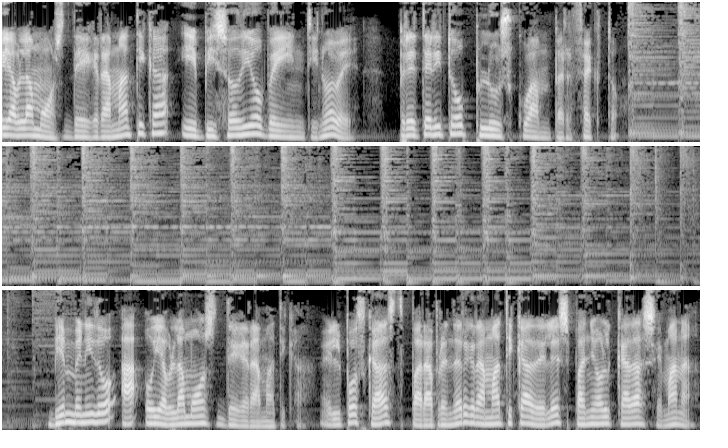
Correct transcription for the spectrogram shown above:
Hoy hablamos de gramática episodio 29, pretérito pluscuamperfecto. Bienvenido a Hoy Hablamos de Gramática, el podcast para aprender gramática del español cada semana.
